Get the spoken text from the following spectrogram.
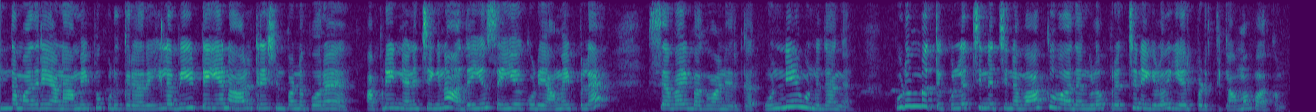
இந்த மாதிரியான அமைப்பு கொடுக்குறாரு. இல்லை வீட்டையே நான் ஆல்ட்ரேஷன் பண்ண போகிறேன் அப்படின்னு நினச்சிங்கன்னா அதையும் செய்யக்கூடிய அமைப்பில் செவ்வாய் பகவான் இருக்கார். ஒன்றே ஒன்று தாங்க குடும்பத்துக்குள்ளே சின்ன சின்ன வாக்குவாதங்களோ பிரச்சனைகளோ ஏற்படுத்திக்காமல் பார்க்கணும்.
